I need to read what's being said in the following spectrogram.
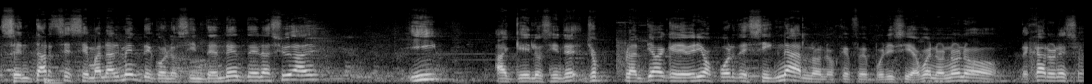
sentarse semanalmente con los intendentes de las ciudades y a que los yo planteaba que deberíamos poder designarlos los jefes de policía. Bueno, no nos dejaron eso,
